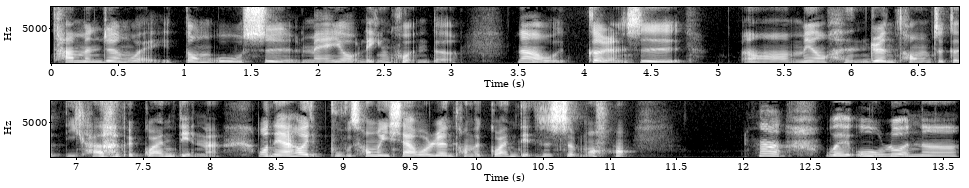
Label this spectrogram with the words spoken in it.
他们认为动物是没有灵魂的，那我个人是。呃，没有很认同这个笛卡尔的观点呐。我等下会补充一下我认同的观点是什么。那唯物论呢，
